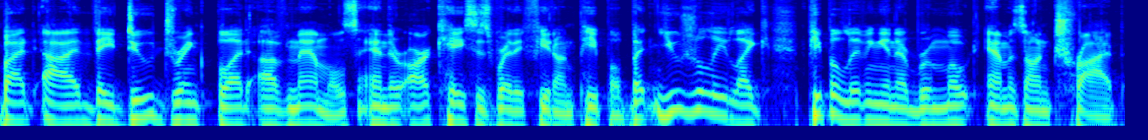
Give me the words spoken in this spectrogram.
but uh, they do drink blood of mammals, and there are cases where they feed on people. But usually, like people living in a remote Amazon tribe,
